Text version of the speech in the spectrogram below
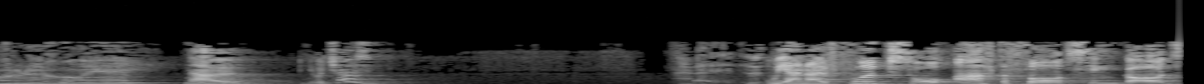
I don't know who I am. No, you were chosen. We are no flukes or afterthoughts in God's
